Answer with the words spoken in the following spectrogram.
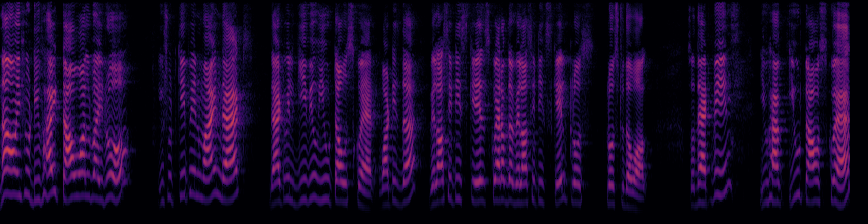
Now if you divide tau wall by rho you should keep in mind that that will give you u tau square what is the velocity scale square of the velocity scale close close to the wall. So that means you have u tau square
